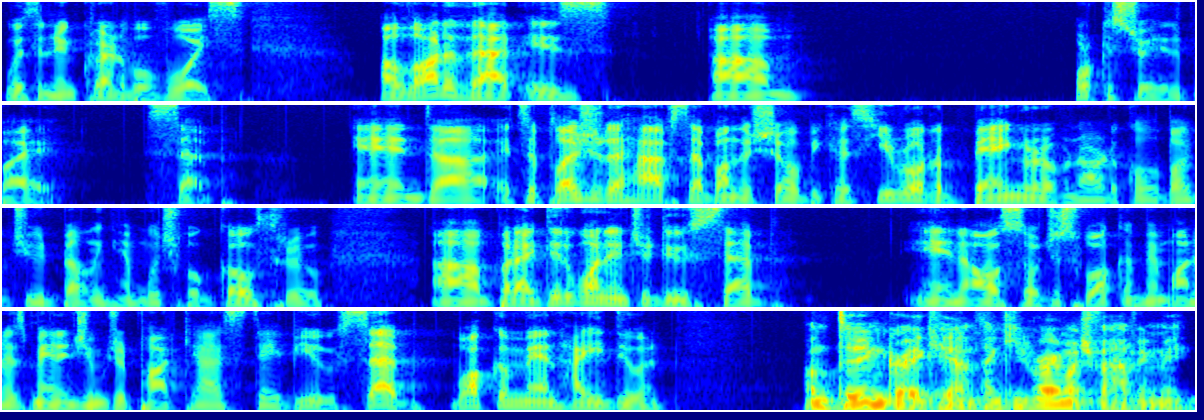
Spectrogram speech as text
with an incredible voice. A lot of that is um, orchestrated by Seb. And uh, it's a pleasure to have Seb on the show because he wrote a banger of an article about Jude Bellingham, which we'll go through. Uh, but I did want to introduce Seb and also just welcome him on his Managing Madrid podcast debut. Seb, welcome, man. How you doing? I'm doing great, Kiyan. Thank you very much for having me.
